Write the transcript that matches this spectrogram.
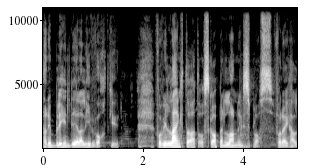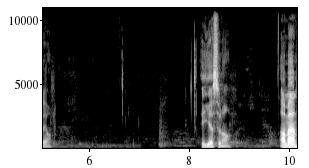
La det bli en del av livet vårt, Gud. For vi lengter etter å skape en landingsplass for deg, Hellige Ånd. I Jesu navn. Amen.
